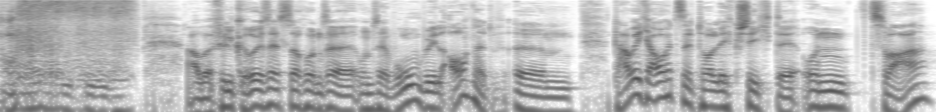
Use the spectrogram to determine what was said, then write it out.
Aber viel größer ist doch unser, unser Wohnmobil auch nicht. Ähm, da habe ich auch jetzt eine tolle Geschichte. Und zwar,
